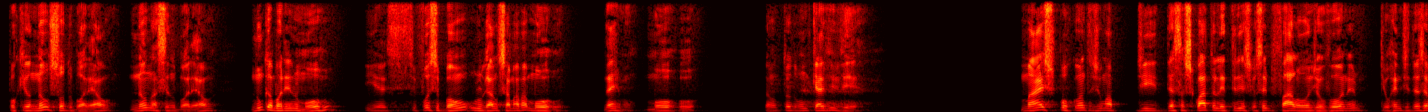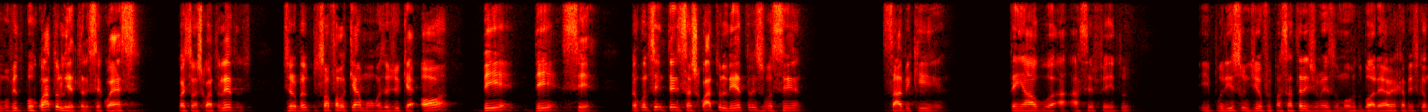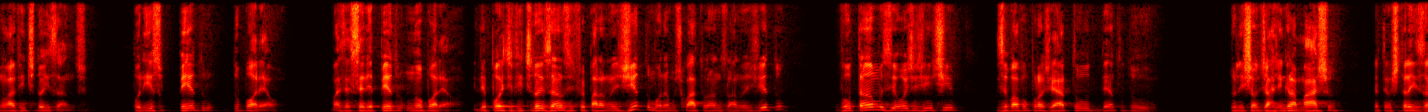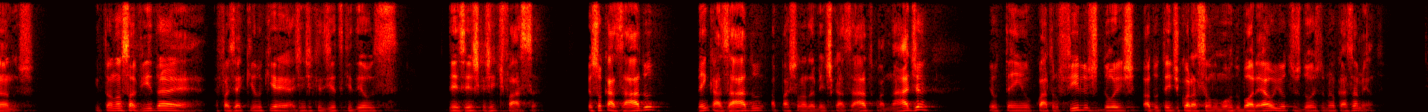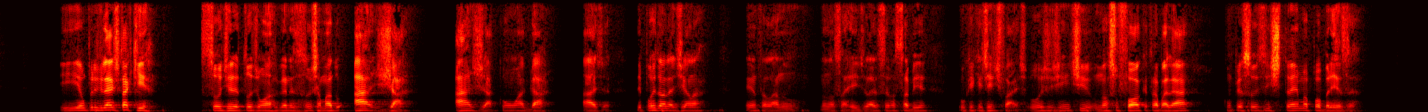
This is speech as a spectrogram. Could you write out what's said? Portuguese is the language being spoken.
Porque eu não sou do Borel, não nasci no Borel, nunca morei no morro. E se fosse bom, o lugar não se chamava morro, né, irmão? Morro. Então todo mundo quer viver. Mas por conta de uma de, dessas quatro letrinhas que eu sempre falo onde eu vou, né? Que o reino de Deus é movido por quatro letras. Você conhece? Quais são as quatro letras? Geralmente o pessoal fala que é amor, mas eu digo que é O, B, D, C. Então, quando você entende essas quatro letras, você sabe que tem algo a, a, ser feito. E por isso, um dia eu fui passar três meses no Morro do Borel e acabei ficando lá 22 anos. Por isso, Pedro do Borel. Mas seria Pedro no Borel. E depois de 22 anos, a gente foi parar no Egito, moramos quatro anos lá no Egito, voltamos e hoje a gente desenvolve um projeto dentro do do lixão de Jardim Gramacho, já tem uns três anos. Então, nossa vida é, é fazer aquilo que a gente acredita que Deus deseja que a gente faça. Eu sou casado, bem casado, apaixonadamente casado com a Nádia. Eu tenho quatro filhos, dois adotei de coração no Morro do Borel e outros dois do meu casamento. E é um privilégio estar aqui. Sou diretor de uma organização chamada AJA. AJA, com um H. AJA. Depois dá uma olhadinha lá entra lá no, na nossa rede lá e você vai saber o que, que a gente faz. Hoje a gente, o nosso foco é trabalhar com pessoas em extrema pobreza,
